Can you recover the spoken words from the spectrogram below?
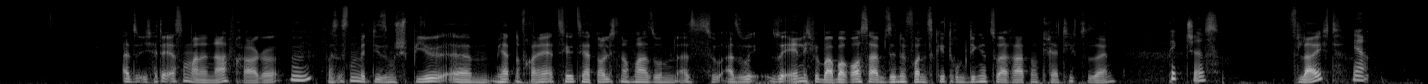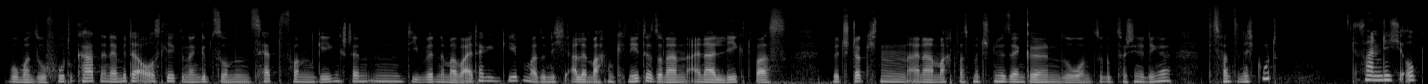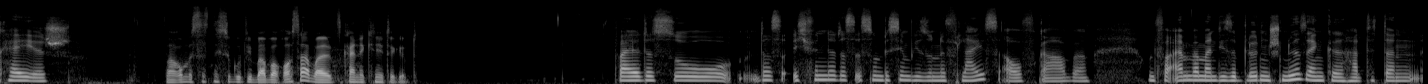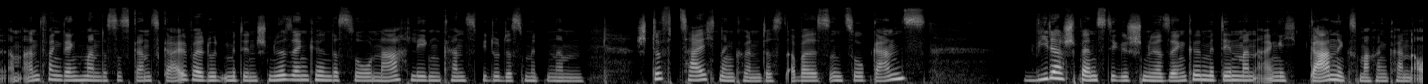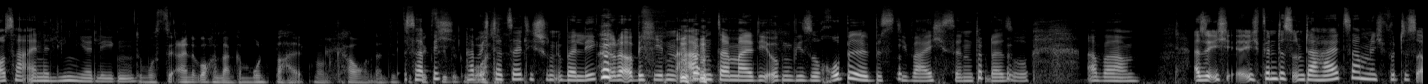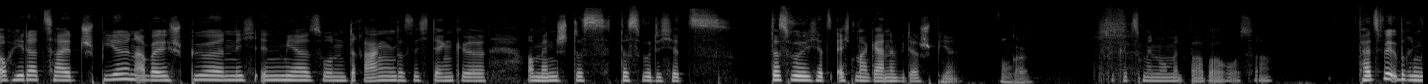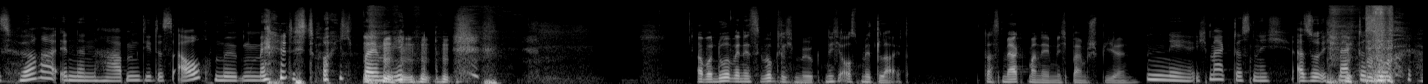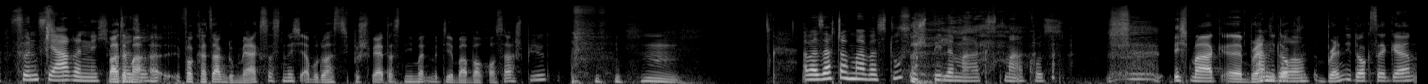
Also ich hätte erst noch mal eine Nachfrage. Hm? Was ist denn mit diesem Spiel? Ähm, mir hat eine Freundin erzählt, sie hat neulich noch mal so ein, also so, also so ähnlich wie Barbarossa im Sinne von, es geht darum, Dinge zu erraten und kreativ zu sein. Pictures. Vielleicht? Ja. Wo man so Fotokarten in der Mitte auslegt und dann gibt es so ein Set von Gegenständen, die werden immer weitergegeben. Also nicht alle machen Knete, sondern einer legt was mit Stöckchen, einer macht was mit Schnürsenkeln, so und so gibt es verschiedene Dinge. Das fand sie nicht gut. Fand ich okayisch. Warum ist das nicht so gut wie Barbarossa? Weil es keine Knete gibt. Weil das so, das, ich finde, das ist so ein bisschen wie so eine Fleißaufgabe. Und vor allem, wenn man diese blöden Schnürsenkel hat, dann am Anfang denkt man, das ist ganz geil, weil du mit den Schnürsenkeln das so nachlegen kannst, wie du das mit einem Stift zeichnen könntest. Aber es sind so ganz widerspenstige Schnürsenkel, mit denen man eigentlich gar nichts machen kann, außer eine Linie legen. Du musst sie eine Woche lang im Mund behalten und kauen. Dann sind Das habe ich, hab ich tatsächlich schon überlegt oder ob ich jeden Abend da mal die irgendwie so rubbel, bis die weich sind oder so. Aber also ich, ich finde es unterhaltsam und ich würde es auch jederzeit spielen, aber ich spüre nicht in mir so einen Drang, dass ich denke, oh Mensch, das, das würde ich jetzt, das würde ich jetzt echt mal gerne wieder spielen. Okay. So geht es mir nur mit Barbarossa. Falls wir übrigens HörerInnen haben, die das auch mögen, meldet euch bei mir. Aber nur, wenn ihr es wirklich mögt, nicht aus Mitleid. Das merkt man nämlich beim Spielen. Nee, ich merke das nicht. Also ich merke das so fünf Jahre nicht. Warte mal, äh, ich wollte gerade sagen, du merkst das nicht, aber du hast dich beschwert, dass niemand mit dir Barbarossa spielt. hm. So. Aber sag doch mal, was du für Spiele magst, Markus. Ich mag äh, Brandy. Dog, Brandy Dog sehr gern.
